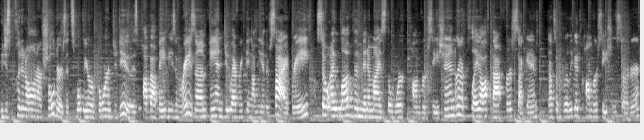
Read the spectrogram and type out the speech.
We just put it all on our shoulders. It's what we were born to do is pop out babies and raise them and do everything on the other side, right? So I love the minimize the work conversation. We're to play off that for a second. That's a really good conversation starter.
